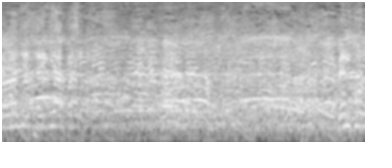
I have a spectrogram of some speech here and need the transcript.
રાજી થઈ ગયા પછી બિલકુલ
